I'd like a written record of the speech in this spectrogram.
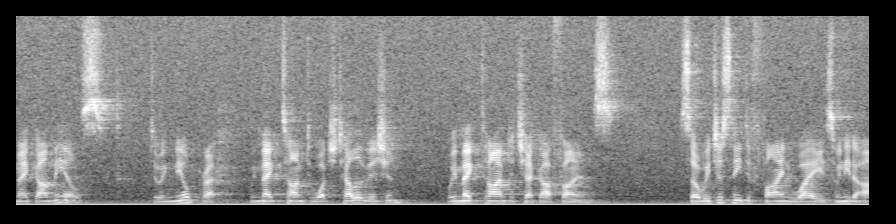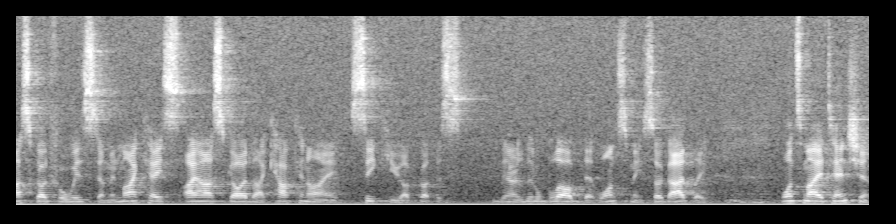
make our meals, doing meal prep. We make time to watch television. We make time to check our phones. So we just need to find ways. We need to ask God for wisdom. In my case, I ask God, like, how can I seek you? I've got this you know, little blob that wants me so badly, wants my attention.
